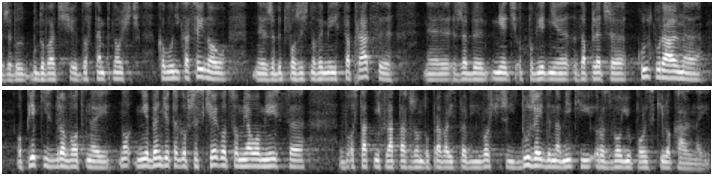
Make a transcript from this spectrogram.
żeby budować dostępność komunikacyjną, żeby tworzyć nowe miejsca pracy, żeby mieć odpowiednie zaplecze kulturalne, opieki zdrowotnej. No, nie będzie tego wszystkiego, co miało miejsce w ostatnich latach rządu Prawa i Sprawiedliwości, czyli dużej dynamiki rozwoju Polski lokalnej.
